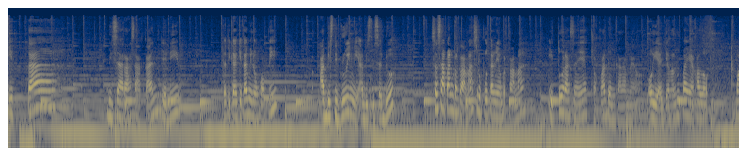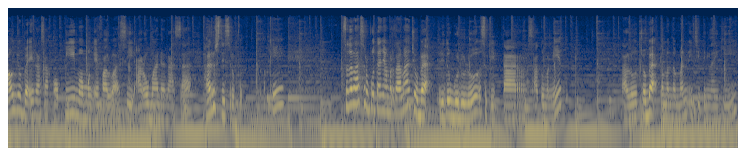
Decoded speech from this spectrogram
kita bisa rasakan. Jadi ketika kita minum kopi, habis di brewing nih, habis diseduh, sesapan pertama, seruputan yang pertama itu rasanya coklat dan karamel. Oh iya, jangan lupa ya kalau mau nyobain rasa kopi, mau mengevaluasi aroma dan rasa, harus diseruput. Oke. Okay? Setelah seruputan yang pertama, coba ditunggu dulu sekitar satu menit. Lalu coba teman-teman icipin lagi.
